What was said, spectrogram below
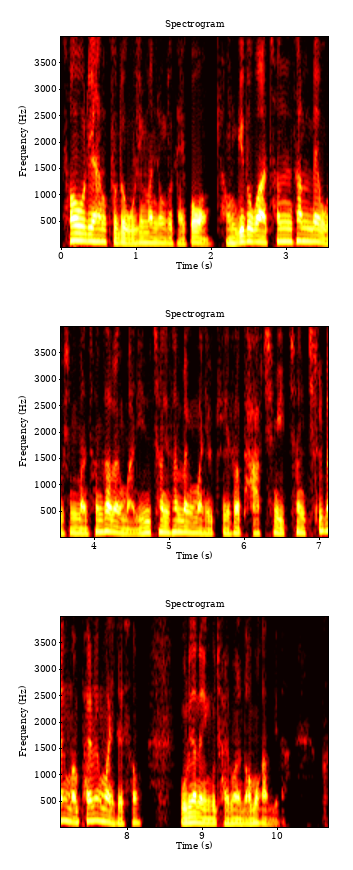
서울이 한 950만 정도 되고 경기도가 1350만, 1400만, 인천이 300만 이렇게 해서 다 합치면 2700만, 800만 이래서 우리나라 인구 절반을 넘어갑니다. 그,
